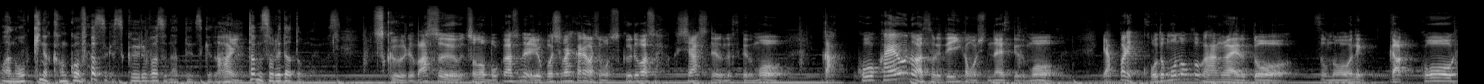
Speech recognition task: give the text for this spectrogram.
あの大きな観光バスがスクールバスになってるんですけど、はい、多分それだと思います。スクールバスその僕が住んでる横芝光町もスクールバス走らせてるんですけども学校通うのはそれでいいかもしれないですけどもやっぱり子供のことを考えるとそのね学校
